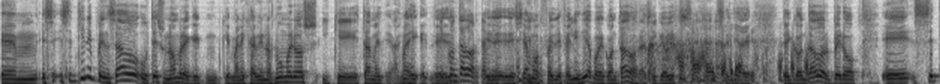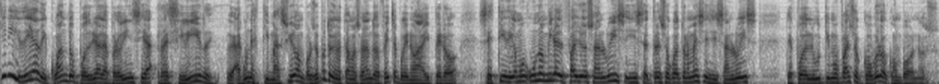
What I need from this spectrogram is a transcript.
Em, ¿se, tiene pensado, usted es un hombre que, maneja bien los números y que está, además... De, contador también. Le decíamos feliz día porque es contador, así que hoy es el día del contador, pero eh, ¿se tiene idea de cuándo podría la provincia recibir alguna estimación? Por supuesto que no estamos hablando de fecha porque no hay, pero se estima, digamos, uno mira el fallo de San Luis y dice tres o cuatro meses y San Luis, después del último fallo, cobró con bonos.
